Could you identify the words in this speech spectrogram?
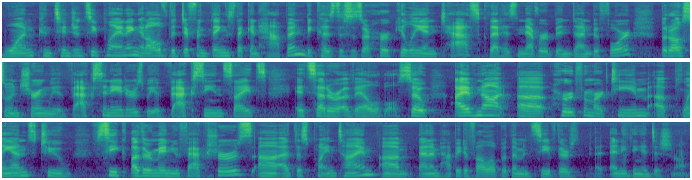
one contingency planning and all of the different things that can happen because this is a Herculean task that has never been done before. But also ensuring we have vaccinators, we have vaccine sites, et cetera, available. So I have not uh, heard from our team uh, plans to seek other manufacturers uh, at this point in time, um, and I'm happy to follow up with them and see if there's anything additional.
